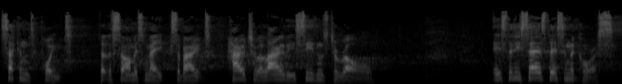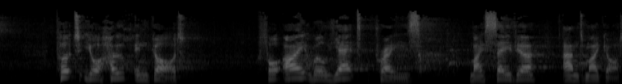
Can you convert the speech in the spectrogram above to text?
Second point that the psalmist makes about how to allow these seasons to roll is that he says this in the chorus Put your hope in God, for I will yet praise my Saviour and my God.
